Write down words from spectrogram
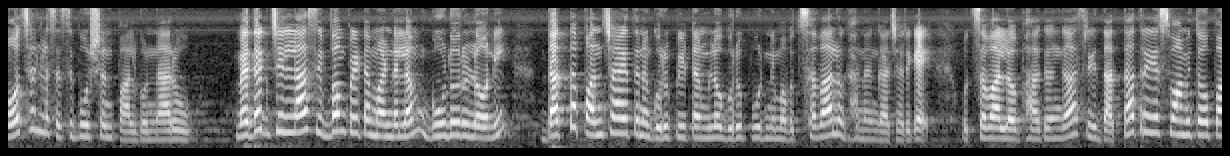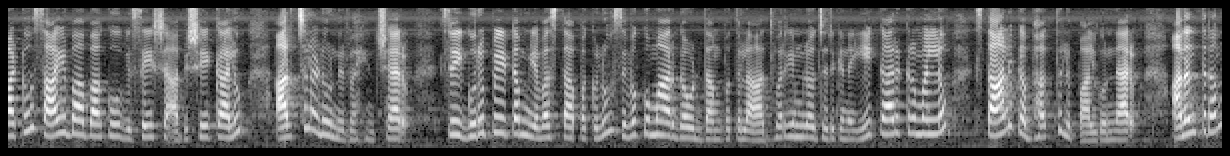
మోచర్ల శశిభూషణ్ పాల్గొన్నారు. మెదక్ జిల్లా సివ్వంపేట మండలం గూడూరులోని దత్త పంచాయతన గురుపీఠంలో గురు పూర్ణిమ ఉత్సవాలు ఘనంగా జరిగాయి. ఉత్సవాల్లో భాగంగా శ్రీ దత్తాత్రేయ స్వామితో పాటు సాయిబాబాకు విశేష అభిషేకాలు అర్చనలు నిర్వహించారు. శ్రీ గురుపీఠం వ్యవస్థాపకులు శివకుమార్ గౌడ్ దంపతుల ఆధ్వర్యంలో జరిగిన ఈ కార్యక్రమంలో స్థానిక భక్తులు పాల్గొన్నారు. అనంతరం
